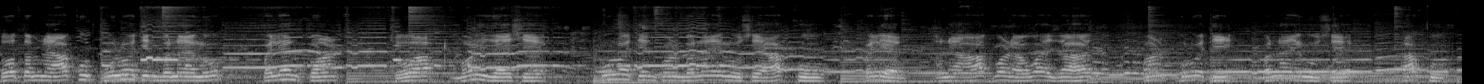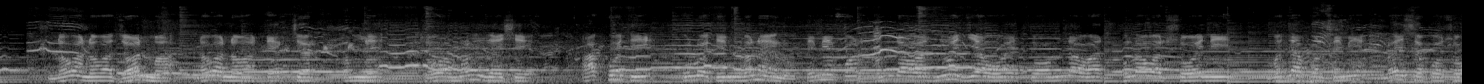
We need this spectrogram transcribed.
તો તમને આખું ફૂલોથી બનાવેલું પ્લેન પણ જોવા મળી જાય છે ફૂલોથી પણ બનાવેલું છે આખું પ્લેન અને આ હવાઈ જહાજ પણ પૂર્વથી બનાવેલું છે આખું. નવા નવા ઝોનમાં નવા નવા ટેક્ચર તમને જોવા મળી જાય છે આખોથી ફૂલોથી બનાવેલું. તમે પણ અમદાવાદ ન ગયા હોય તો અમદાવાદ ફ્લાવર શોની મજા પણ તમે લઈ શકો છો.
